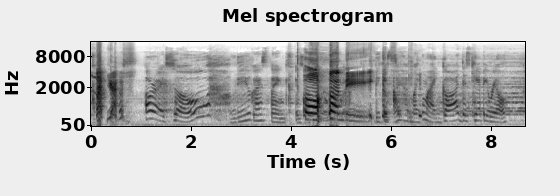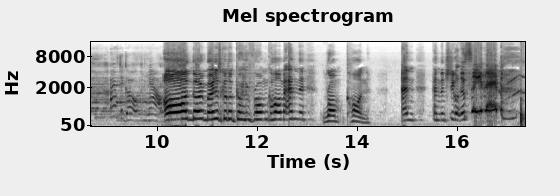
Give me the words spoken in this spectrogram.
yes. All right, so who do you guys think is? Oh, honey. Because I have my. Oh my god, this can't be real. I have to go now. Oh no, Mona's gonna go to rom com and the rom con, and and then she got to see them.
